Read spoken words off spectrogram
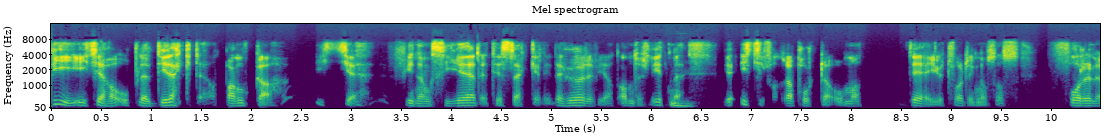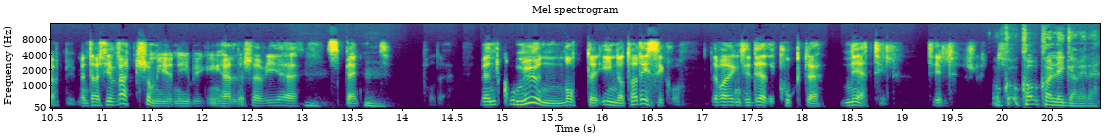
vi ikke har opplevd direkte, at banker ikke finansierer tilstrekkelig. Det hører vi at andre sliter med. Mm. Vi har ikke fått rapporter om at det er en utfordring hos oss foreløpig. Men det har ikke vært så mye nybygging heller, så vi er mm. spent mm. på det. Men kommunen måtte inn og ta risiko. Det var egentlig det det kokte ned til. til slutt. Og hva, hva ligger i det?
